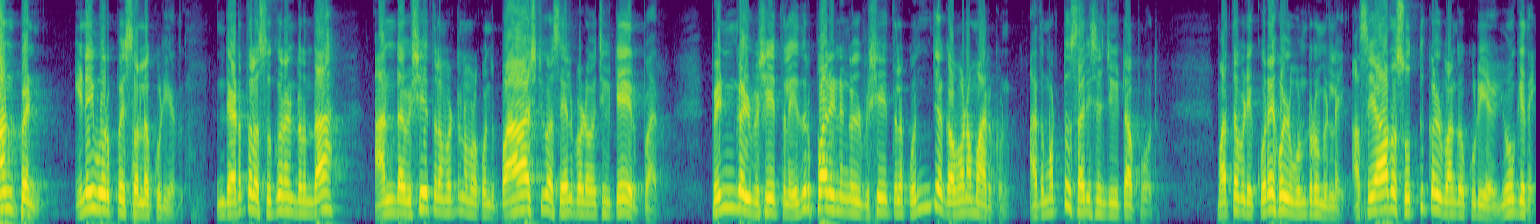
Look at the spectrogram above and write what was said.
ஆண் பெண் இணை உறுப்பை சொல்லக்கூடியது. இந்த இடத்துல சுக்கரன் இருந்தால் அந்த விஷயத்தில் மட்டும் நம்மளை கொஞ்சம் பாசிட்டிவாக செயல்பட வச்சுக்கிட்டே இருப்பார். பெண்கள் விஷயத்தில் எதிர்பாலினங்கள் விஷயத்தில் கொஞ்சம் கவனமாக இருக்கணும். அது மட்டும் சரி செஞ்சுக்கிட்டா போதும். மற்றபடி குறைகள் ஒன்றும் இல்லை. அசையாத சொத்துக்கள் வாங்கக்கூடிய யோகிதை.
